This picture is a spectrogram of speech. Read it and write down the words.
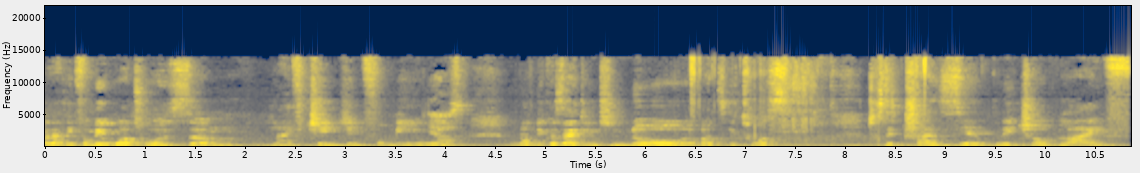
But I think for me, what was um, life changing for me was Yeah. not because I didn't know, but it was the transient nature of life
